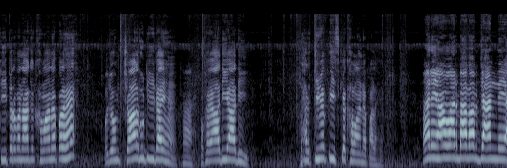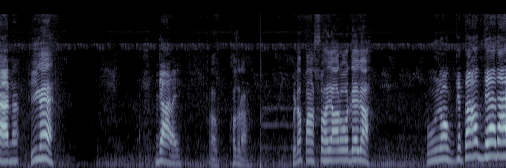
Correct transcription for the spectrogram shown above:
तीतर बना के खवाना पर है और जो हम चार बूटी दाए हैं हाँ। वो है आधी आधी। धरती में पीस के खवाना पड़ है। अरे हाँ और बाबा जान दे यार। ना ठीक है? जा रहे। अब खुश रहा बेटा पाँच सौ हज़ार और दे जा। पूरा किताब दे रहा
